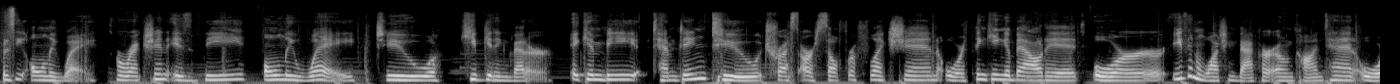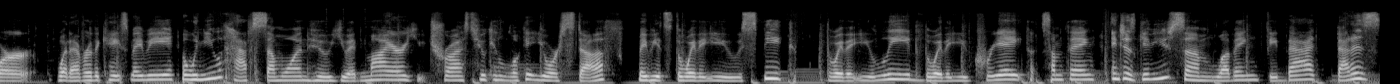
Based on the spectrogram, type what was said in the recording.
but it's the only way. Correction is the only way to keep getting better. It can be tempting to trust our self reflection or thinking about it or even watching back our own content or whatever the case may be. But when you have someone who you admire, you trust, who can look at your stuff, maybe it's the way that you speak, the way that you lead, the way that you create something, and just give you some loving feedback, that is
